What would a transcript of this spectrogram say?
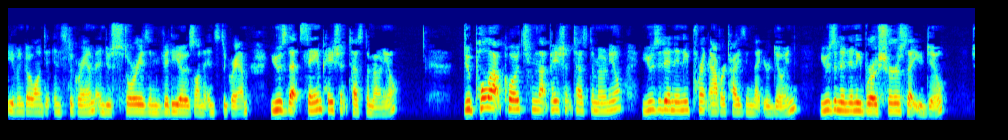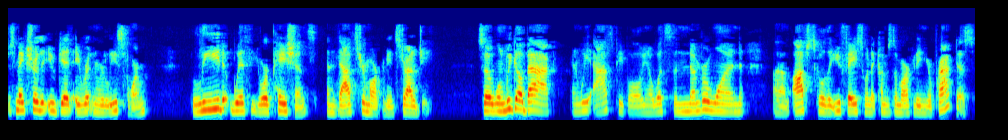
even go onto Instagram and do stories and videos on Instagram. Use that same patient testimonial. Do pull out quotes from that patient testimonial. Use it in any print advertising that you're doing. Use it in any brochures that you do. Just make sure that you get a written release form. Lead with your patients, and that's your marketing strategy. So when we go back and we ask people, you know, what's the number one um, obstacle that you face when it comes to marketing your practice?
